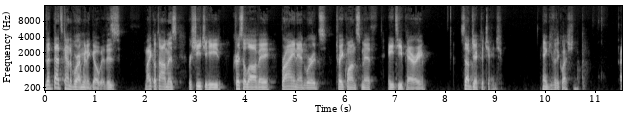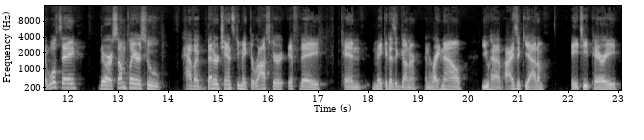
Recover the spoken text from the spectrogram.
But that's kind of where I'm going to go with is Michael Thomas, Rashid Shaheed, Chris Olave, Bryan Edwards, Tre'Quan Smith, A.T. Perry, subject to change. Thank you for the question. I will say there are some players who have a better chance to make the roster if they can make it as a gunner. And right now, you have Isaac Yiadom, A.T. Perry,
